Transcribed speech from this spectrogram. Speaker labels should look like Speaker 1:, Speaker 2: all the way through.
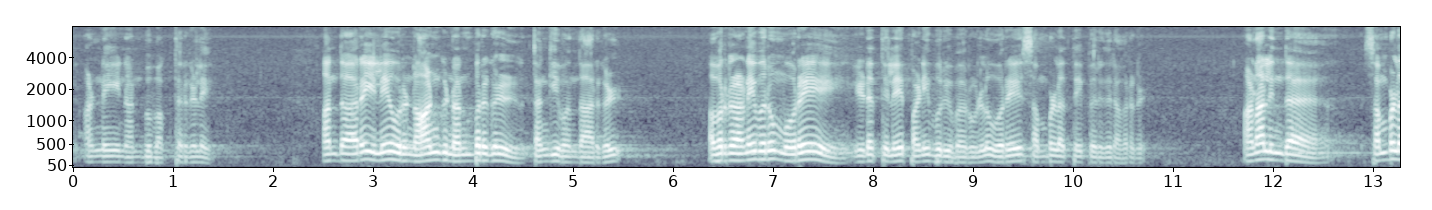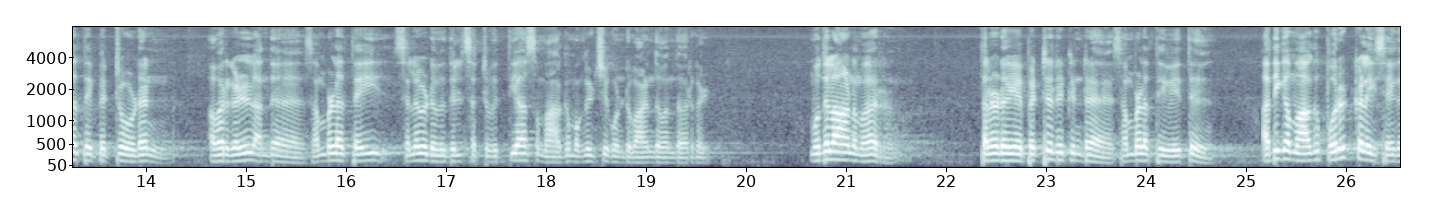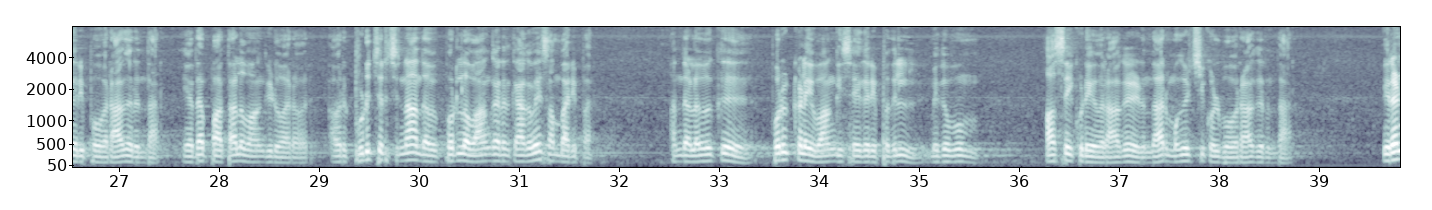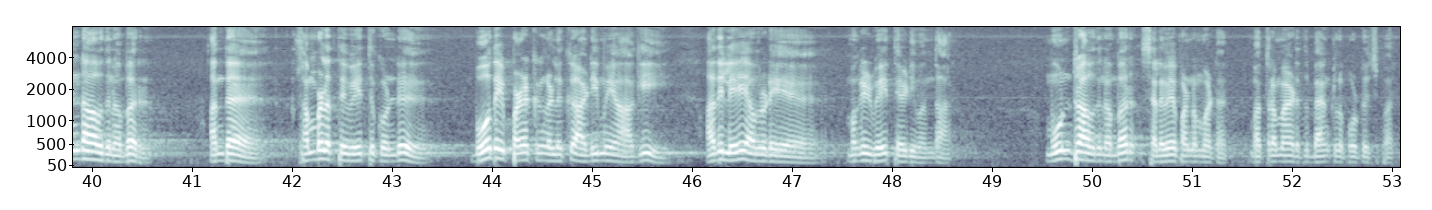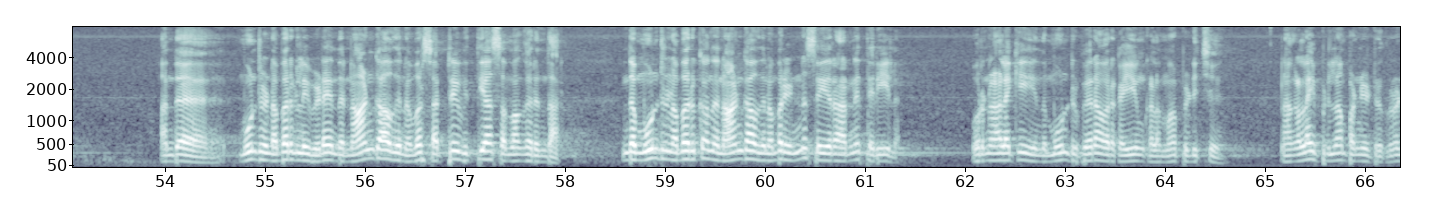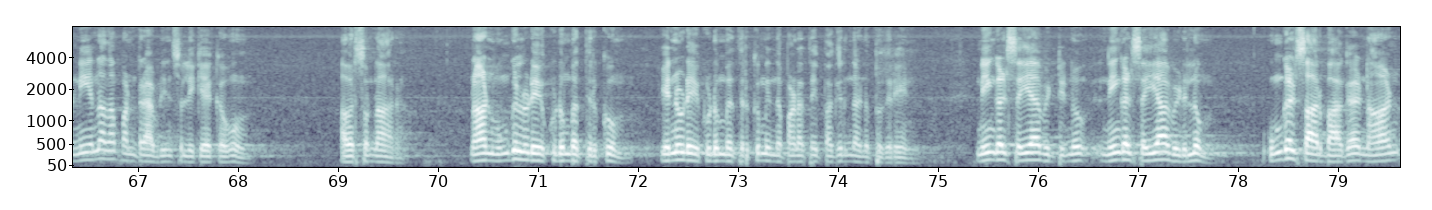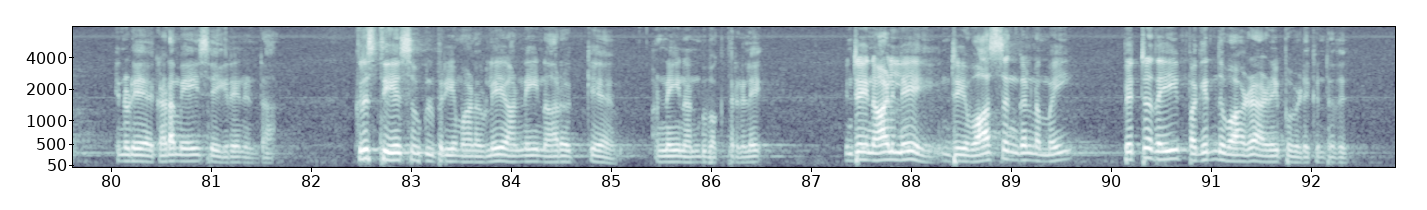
Speaker 1: அன்னையின் அன்பு பக்தர்களே அந்த அறையிலே ஒரு நான்கு நண்பர்கள் தங்கி வந்தார்கள். அவர்கள் அனைவரும் ஒரே இடத்திலே பணிபுரிபவர்கள் ஒரே சம்பளத்தை பெறுகிறவர்கள். ஆனால் இந்த சம்பளத்தை பெற்றவுடன் அவர்கள் அந்த சம்பளத்தை செலவிடுவதில் சற்று வித்தியாசமாக மகிழ்ச்சி கொண்டு வாழ்ந்து வந்தவர்கள். முதலானவர் தன்னுடைய பெற்றிருக்கின்ற சம்பளத்தை வைத்து அதிகமாக பொருட்களை சேகரிப்பவராக இருந்தார். எதை பார்த்தாலும் வாங்கிடுவார் அவர். அவருக்கு பிடிச்சிருச்சுன்னா அந்த பொருளை வாங்கிறதுக்காகவே சம்பாதிப்பார். அந்த அளவுக்கு பொருட்களை வாங்கி சேகரிப்பதில் மிகவும் ஆசைக்குடையவராக இருந்தார் மகிழ்ச்சி கொள்பவராக இருந்தார். இரண்டாவது நபர் அந்த சம்பளத்தை வைத்துக்கொண்டு போதை பழக்கங்களுக்கு அடிமையாகி அதிலே அவருடைய மகிழ்வை தேடி வந்தார். மூன்றாவது நபர் செலவே பண்ண மாட்டார். பத்திரமா எடுத்து பேங்க்கில் போட்டு வச்சுப்பார். அந்த மூன்று நபர்களை விட இந்த நான்காவது நபர் சற்றே வித்தியாசமாக இருந்தார். இந்த மூன்று நபருக்கும் அந்த நான்காவது நபர் என்ன செய்கிறாருன்னே தெரியல. ஒரு நாளைக்கு இந்த மூன்று பேரும் அவரை கையும் களமாக பிடிச்சு நாங்கள்லாம் இப்படிலாம் பண்ணிகிட்ருக்குறோம் நீ என்ன தான் பண்ணுற அப்படின்னு சொல்லி கேட்கவும் அவர் சொன்னார் நான் உங்களுடைய குடும்பத்திற்கும் என்னுடைய குடும்பத்திற்கும் இந்த பணத்தை பகிர்ந்து அனுப்புகிறேன். நீங்கள் செய்யாவிட்டினும் நீங்கள் செய்யாவிடிலும் உங்கள் சார்பாக நான் என்னுடைய கடமையை செய்கிறேன் என்றார். கிறிஸ்து இயேசுக்குள் பிரியமானவர்களே அன்னையின் ஆரோக்கிய அன்னையின் அன்பு பக்தர்களே இன்றைய நாளிலே இன்றைய வாசங்கள் நம்மை பெற்றதை பகிர்ந்து வாழ அழைப்பு விடுக்கின்றது.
